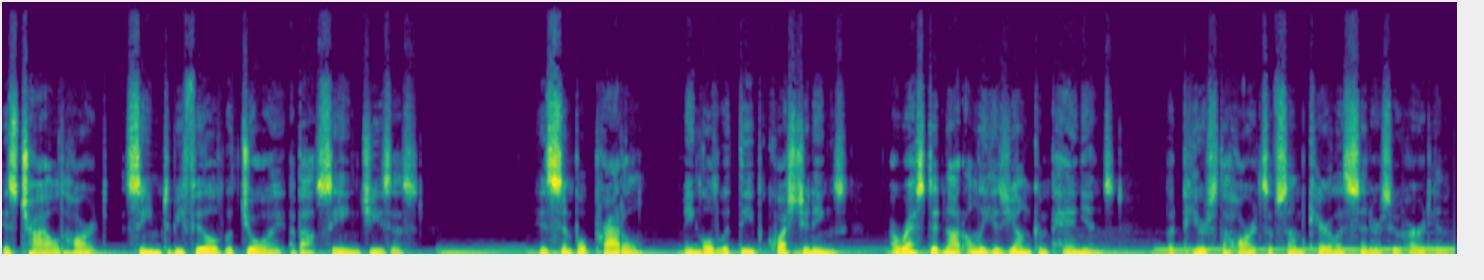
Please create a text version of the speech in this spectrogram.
His child heart seemed to be filled with joy about seeing Jesus. His simple prattle, mingled with deep questionings, arrested not only his young companions, but pierced the hearts of some careless sinners who heard him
